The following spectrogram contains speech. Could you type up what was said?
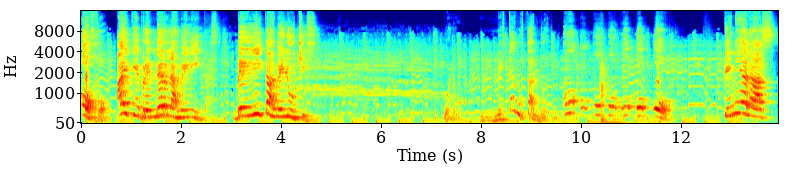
Ojo, hay que prender las velitas. Velitas veluchis. Me está gustando. Oh, oh, oh, oh, oh, oh, oh tenía las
